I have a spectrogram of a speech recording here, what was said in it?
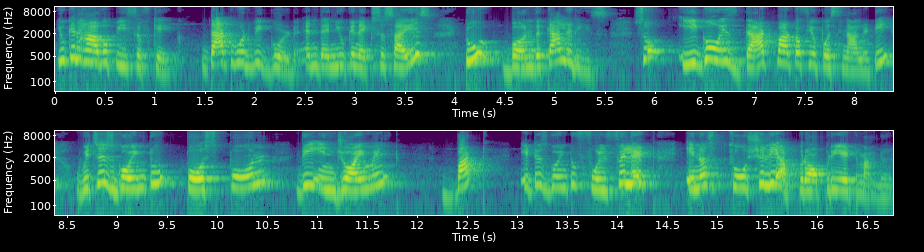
you can have a piece of cake. That would be good and then you can exercise to burn the calories. So ego is that part of your personality which is going to postpone the enjoyment but it is going to fulfill it in a socially appropriate manner.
